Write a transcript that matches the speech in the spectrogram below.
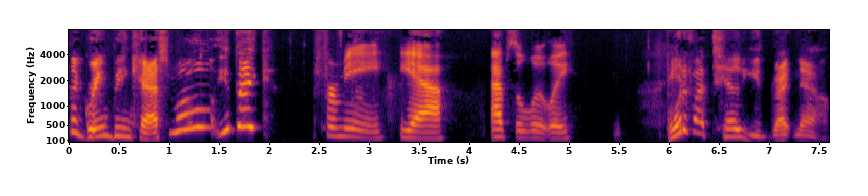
the green bean casserole? You think? for me, yeah, absolutely. What if I tell you right now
